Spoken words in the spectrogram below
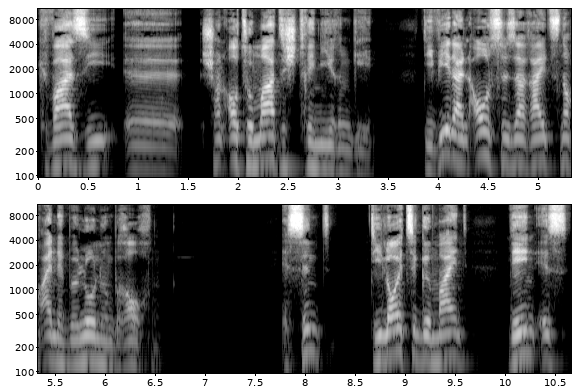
quasi äh, schon automatisch trainieren gehen, die weder einen Auslöserreiz noch eine Belohnung brauchen. Es sind die Leute gemeint, denen es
